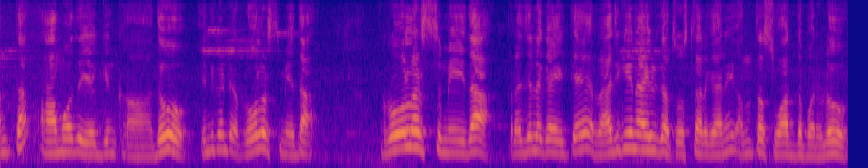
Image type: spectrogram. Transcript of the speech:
అంత ఆమోదయోగ్యం కాదు. ఎందుకంటే రోలర్స్ మీద రోలర్స్ మీద ప్రజలకైతే రాజకీయ నాయకుడిగా చూస్తారు కానీ అంత స్వార్థపరులు.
